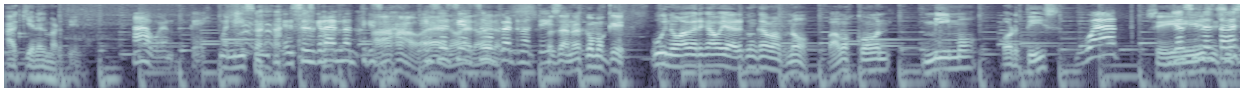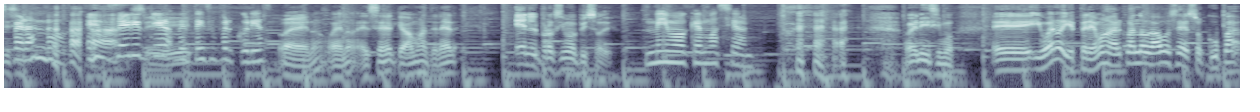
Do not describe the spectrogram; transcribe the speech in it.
aquí en el Martínez. Ah, bueno, ok, buenísimo. Eso es gran noticia. Ajá, bueno, Eso sí es bueno. súper noticia. O sea, no es como que, uy, no va a haber Gabo y a ver con Gabo. No, vamos con Mimo Ortiz. ¿What? Sí, Yo sí lo sí, estaba sí, esperando. En serio quiero, me estoy súper curioso. Bueno, bueno, ese es el que vamos a tener en el próximo episodio. Mimo, qué emoción. Buenísimo. Eh, y bueno, y esperemos a ver cuándo Gabo se desocupa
